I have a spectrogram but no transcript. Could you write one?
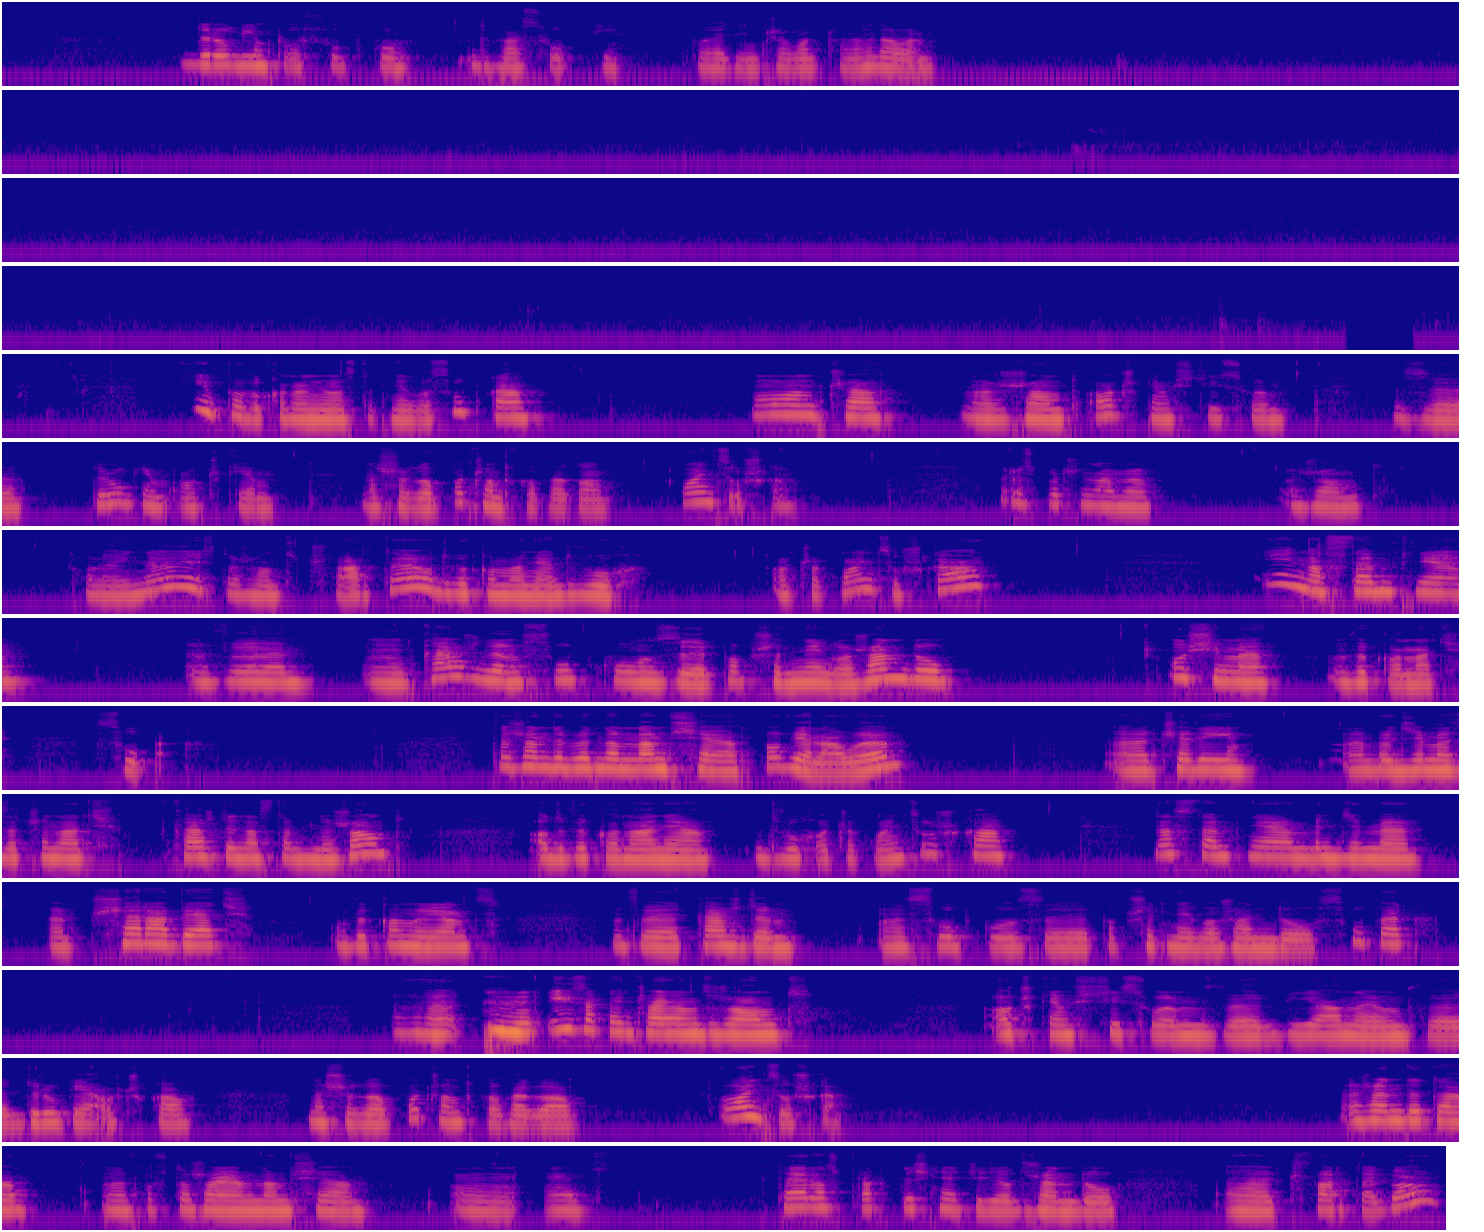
w drugim półsłupku dwa słupki pojedyncze łączone dołem. I po wykonaniu ostatniego słupka łączę nasz rząd oczkiem ścisłym z drugim oczkiem naszego początkowego łańcuszka. Rozpoczynamy rząd kolejny. Jest to rząd czwarty od wykonania dwóch oczek łańcuszka. I następnie w każdym słupku z poprzedniego rzędu musimy wykonać słupek. Te rzędy będą nam się powielały, e, czyli e, będziemy zaczynać każdy następny rząd od wykonania dwóch oczek łańcuszka. Następnie będziemy e, przerabiać, wykonując w każdym słupku z poprzedniego rzędu słupek i zakończając rząd oczkiem ścisłym wbijanym w drugie oczko naszego początkowego łańcuszka. Rzędy te e, powtarzają nam się mm, od teraz praktycznie, czyli od rzędu e, czwartego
